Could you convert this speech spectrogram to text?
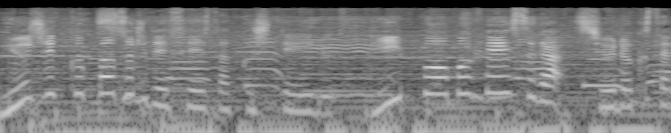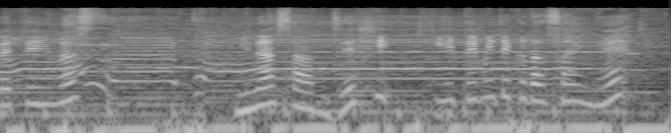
ミュージックパズルで制作している「ディープオブフェイスが収録されています。皆さんぜひ聴いてみてくださいね。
